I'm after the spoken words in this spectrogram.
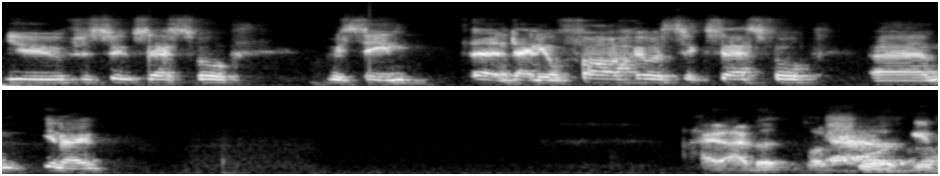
you for successful. We've seen uh, Daniel Farke was successful. Um, you know, I, I will for sure give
